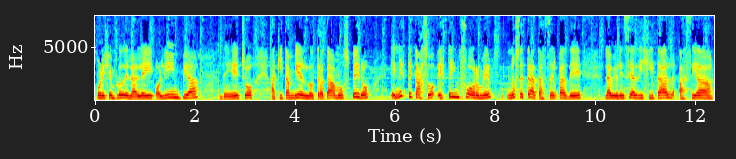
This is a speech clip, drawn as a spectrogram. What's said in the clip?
por ejemplo, de la ley Olimpia. De hecho, aquí también lo tratamos, pero en este caso, este informe no se trata acerca de la violencia digital hacia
